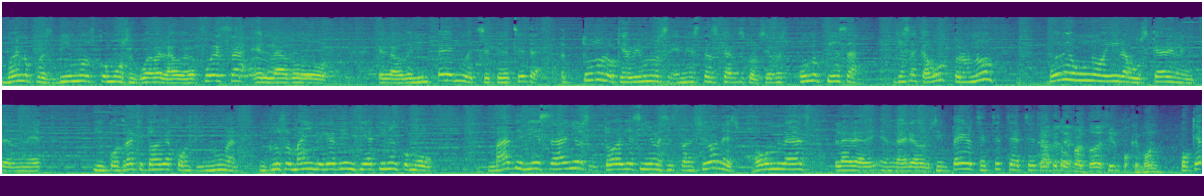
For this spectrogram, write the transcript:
Bueno, pues vimos cómo se jugaba el lado de la fuerza, el lado el lado del imperio, etcétera, etcétera. Todo lo que vimos en estas cartas coleccionables, uno piensa, ya se acabó, pero no. Puede uno ir a buscar en la internet y encontrar que todavía continúan. Incluso Magic the Gathering ya tiene como más de 10 años y todavía siguen las expansiones. Homelands, la era de- en la era de los imperios, etcétera, etcétera. Creo que te faltó decir Pokémon. Porque,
